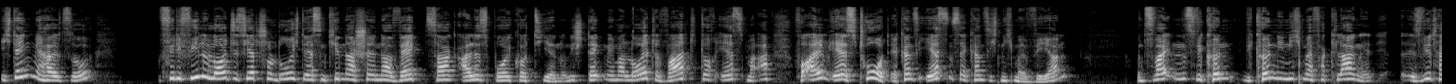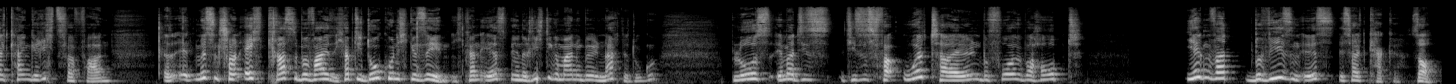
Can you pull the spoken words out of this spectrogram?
ich denke mir halt so, für die viele Leute ist jetzt schon durch, der ist ein Kinderschänder weg, zack, alles boykottieren. Und ich denke mir mal, Leute, wartet doch erstmal ab. Vor allem, er ist tot. Er kann sich, erstens, er kann sich nicht mehr wehren. Und zweitens, wir können, wir können ihn nicht mehr verklagen. Es wird halt kein Gerichtsverfahren also es müssen schon echt krasse Beweise. Ich habe die Doku nicht gesehen. Ich kann erst mir eine richtige Meinung bilden nach der Doku. Bloß immer dieses, dieses Verurteilen, bevor überhaupt irgendwas bewiesen ist, ist halt Kacke. So,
